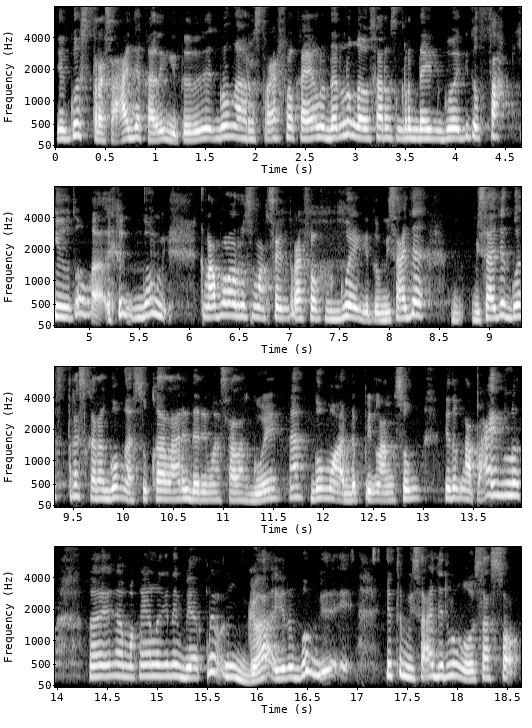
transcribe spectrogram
ya gue stres aja kali gitu. Gue nggak harus travel kayak lu. Dan lu nggak usah harus ngerendahin gue gitu. Fuck you tuh nggak? Gue kenapa lo harus maksain travel ke gue gitu? Bisa aja bisa aja gue stres karena gue nggak suka lari dari masalah gue. Ah gue mau adepin langsung. Itu ngapain lu? Nah, makanya lu gini biar clear. Enggak gitu. Gue itu bisa aja. Lu nggak usah sok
